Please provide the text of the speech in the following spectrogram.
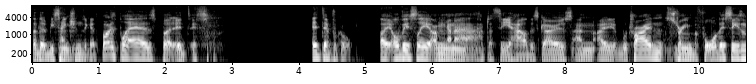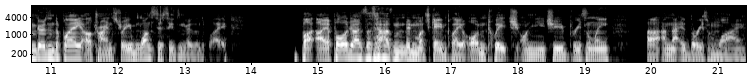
that there'd be sanctions against both players, but it, it's it's difficult like obviously i'm gonna have to see how this goes and i will try and stream before this season goes into play. I'll try and stream once this season goes into play. But i apologize that there hasn't been much gameplay on twitch on youtube recently uh, and that is the reason why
